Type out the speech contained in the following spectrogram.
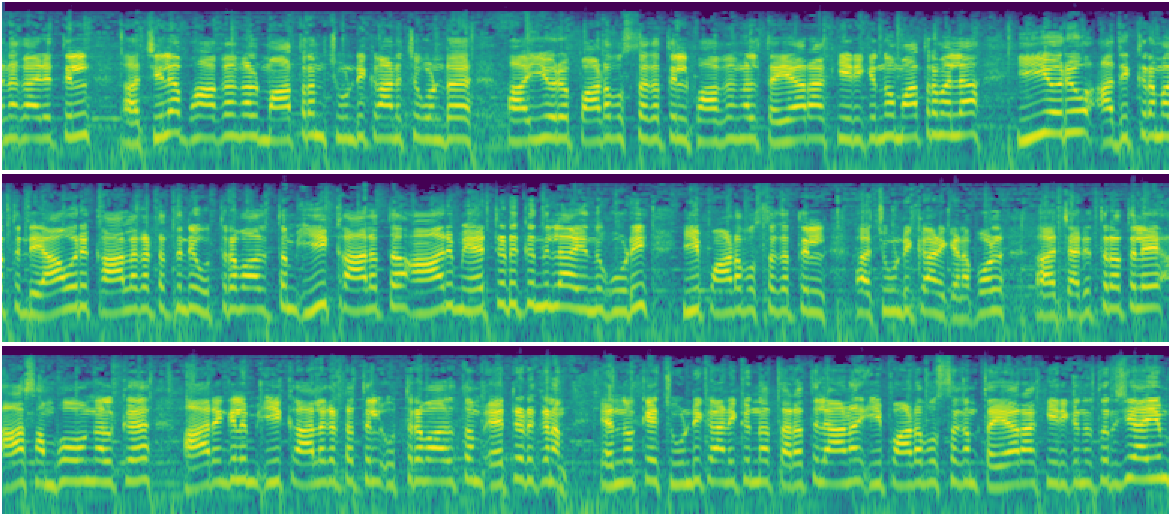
എന്ന കാര്യത്തിൽ ചില ഭാഗങ്ങൾ മാത്രം ചൂണ്ടിക്കാണിച്ചുകൊണ്ട് ഈ ഒരു പാഠപുസ്തകത്തിൽ ഭാഗങ്ങൾ തയ്യാറാക്കിയിരിക്കുന്നു. മാത്രമല്ല ഈ ഒരു അതിക്രമത്തിന്റെ ആ ഒരു കാലഘട്ടത്തിന്റെ ഉത്തരവാദിത്വം ഈ കാലത്ത് ആരും ഏറ്റെടുക്കുന്നില്ല എന്ന് കൂടി ഈ പാഠപുസ്തകത്തിൽ ചൂണ്ടിക്കാണിക്കണം. അപ്പോൾ ചരിത്രത്തിലെ ആ സംഭവങ്ങൾക്ക് ആരെങ്കിലും ഈ കാലഘട്ടത്തിൽ ഉത്തരവാദിത്വം ഏറ്റെടുക്കണം എന്നൊക്കെ ചൂണ്ടിക്കാണിക്കുന്ന തരത്തിലാണ് ഈ പാഠപുസ്തകം തയ്യാറാക്കിയിരിക്കുന്നത്. തീർച്ചയായും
